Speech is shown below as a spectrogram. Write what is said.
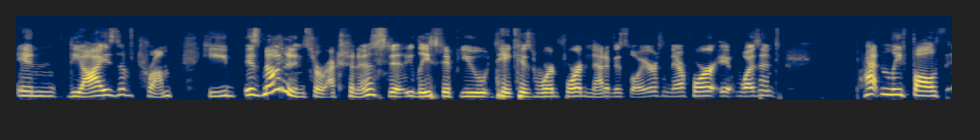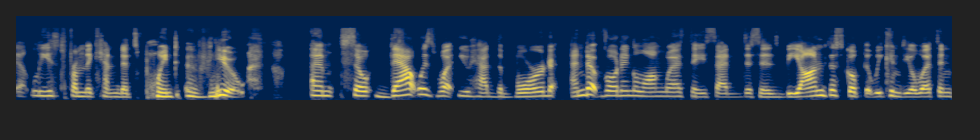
in the eyes of Trump, he is not an insurrectionist, at least if you take his word for it and that of his lawyers, and therefore it wasn't patently false, at least from the candidate's point of view. Um, so that was what you had the board end up voting along with. They said this is beyond the scope that we can deal with. And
